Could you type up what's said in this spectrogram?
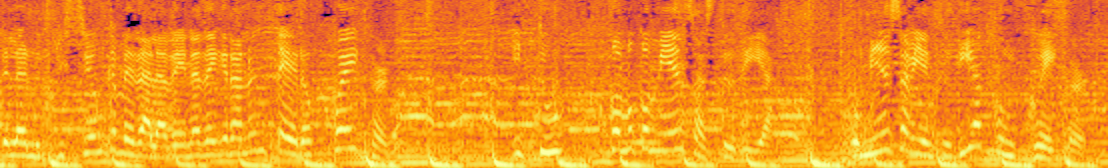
De la nutrición que me da la avena de grano entero Quaker. ¿Y tú? ¿Cómo comienzas tu día? Comienza bien tu día con Quaker.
